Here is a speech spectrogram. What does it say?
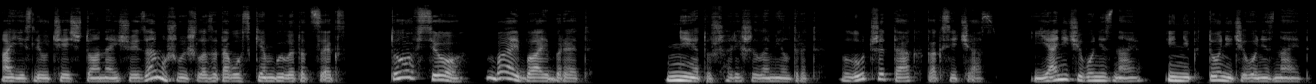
А если учесть, что она еще и замуж вышла за того, с кем был этот секс, то все, bye-bye, Брэд. Нет уж, решила Милдред, лучше так, как сейчас. Я ничего не знаю, и никто ничего не знает.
